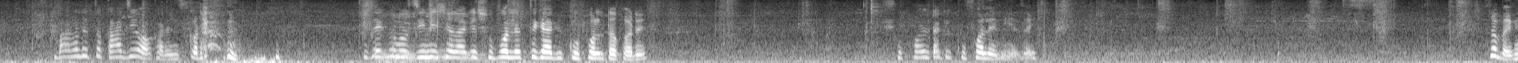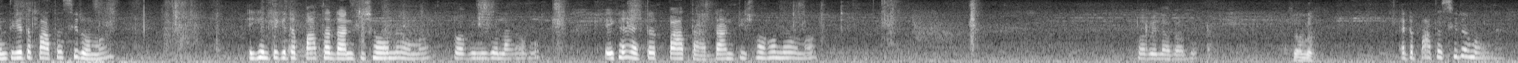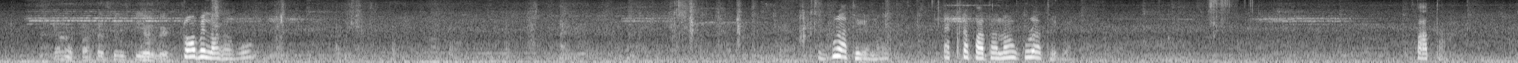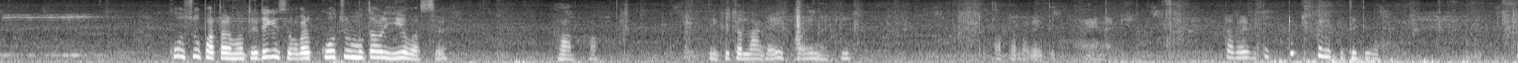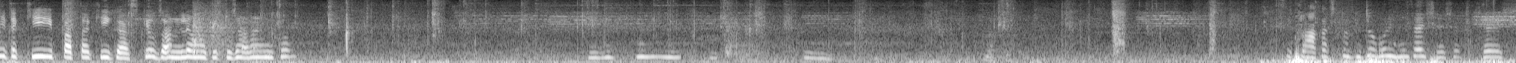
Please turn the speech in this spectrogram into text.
বাঙালির তো কাজই অকারেন্স করা। যে কোনো জিনিসের আগে সুফলের থেকে আগে কুফলটা করে। সুফলটাকে কুফলে নিয়ে যায়। এখান থেকে একটা পাতা ছিল না। এখান থেকে এটা পাতা ডানটি সহ নেও না টবে নিজে লাগাবো। এখানে একটা পাতা ডানটি সহ নেও না। টবে লাগাবো। চলো। একটা পাতা ছিল না। কেন? পাতা ছিল কি হবে? টবে লাগাবো। গুঁড়া থেকে নাও। একটা পাতা নাও গুঁড়া থেকে। পাতা। কচু পাতার মতো দেখেছ? আবার কচুর মতো আবার ইয়েও আছে। হ্যাঁ হ্যাঁ। দেখি তো লাগাই, হয় নাকি? পাতা লাগাই দেখি হয় নাকি? ভিতরে টুক করে পুঁতে দেব। এটা কি পাতা, কি গাছ, কেউ জানলে আমাকে একটু জানাইন তো। একটু আকাশটা দুটো করে নিয়ে যাই, শেষে শেষ।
